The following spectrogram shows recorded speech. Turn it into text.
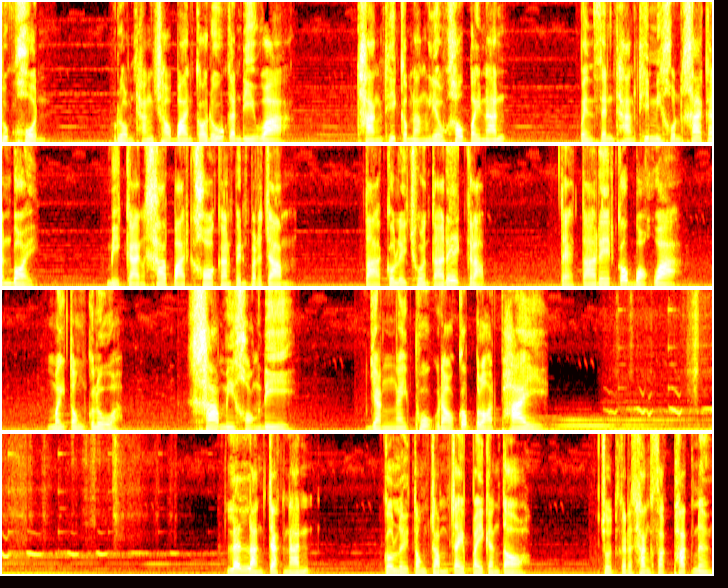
ทุกๆคน รวมทั้งชาวบ้านก็รู้กันดีว่า ทางที่กำลังเลี้ยวเข้าไปนั้น เป็นเส้นทางที่มีคนฆ่ากันบ่อย มีการฆ่าปาดคอกันเป็นประจำตาก็เลยชวนตาเรศกลับ แต่ตาเรศก็บอกว่า ไม่ต้องกลัวข้ามีของดี ยังไงพวกเราก็ปลอดภัย และหลังจากนั้นก็เลยต้องจำใจไปกันต่อ จนกระทั่งสักพักหนึ่ง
